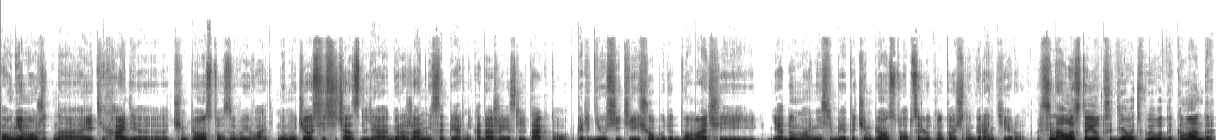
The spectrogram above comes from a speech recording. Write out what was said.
вполне может на эти хаде э, чемпионство завоевать. Думаю, Челси сейчас для горожан не соперник. А даже если так, то впереди у Сити еще будет два матча, и я думаю, они себе это чемпионство абсолютно точно гарантируют. Арсеналу остается делать выводы. Команда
